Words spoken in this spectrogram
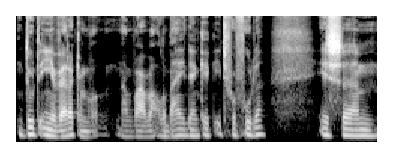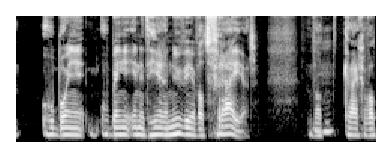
doet in je werk. En nou, waar we allebei denk ik iets voor voelen. Is ehm, hoe, ben je, hoe ben je in het hier en nu weer wat vrijer? Wat krijgen wat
